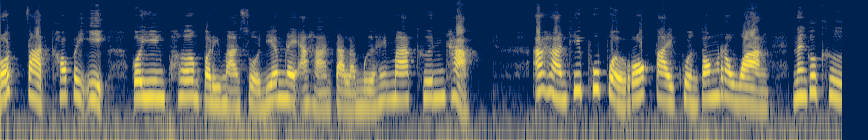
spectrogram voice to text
รสจัดเข้าไปอีก ก็ยิ่งเพิ่มปริมาณโซเดียมในอาหารแต่ละมื้อให้มากขึ้นค่ะ อาหารที่ผู้ป่วยโรคไตควรต้องระวัง นั่นก็คือ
